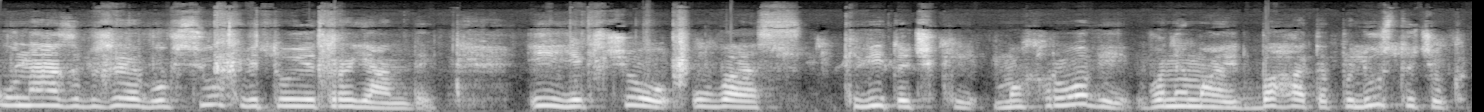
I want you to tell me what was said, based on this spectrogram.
у нас вже вовсю квітує троянди. І якщо у вас квіточки махрові, вони мають багато пелюсточок,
